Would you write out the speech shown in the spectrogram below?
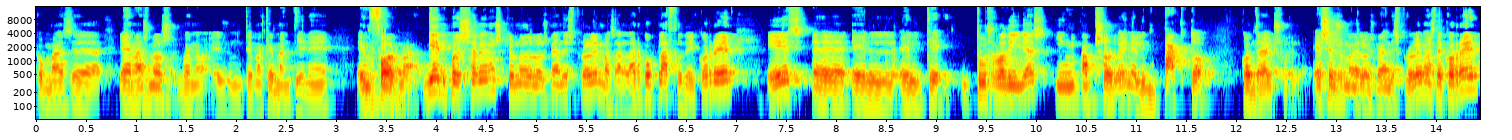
con más, y además nos, bueno, es un tema que mantiene en forma. Bien, pues sabemos que uno de los grandes problemas a largo plazo de correr es eh, el, que tus rodillas absorben el impacto contra el suelo. Ese es uno de los grandes problemas de correr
